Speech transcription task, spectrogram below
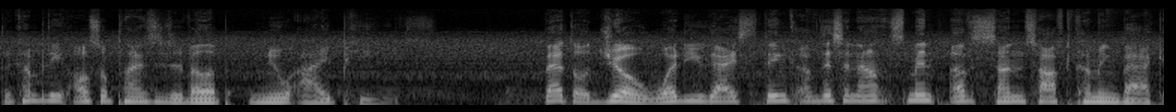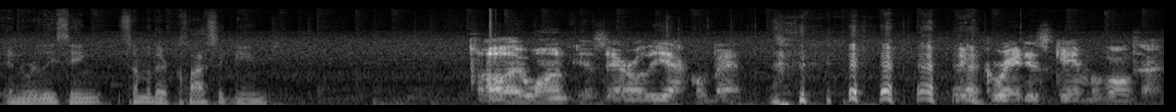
the company also plans to develop new IPs. Beto, Joe, what do you guys think of this announcement of Sunsoft coming back and releasing some of their classic games? All I want is Aero the Acro-Bat, the greatest game of all time.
